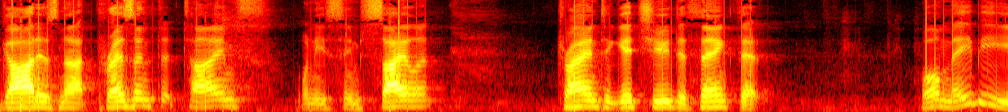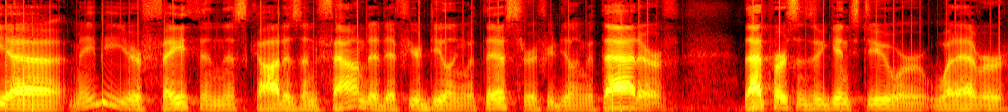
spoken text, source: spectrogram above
God is not present at times when he seems silent, trying to get you to think that, well, maybe, uh, maybe your faith in this God is unfounded if you're dealing with this or if you're dealing with that or if that person's against you or whatever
